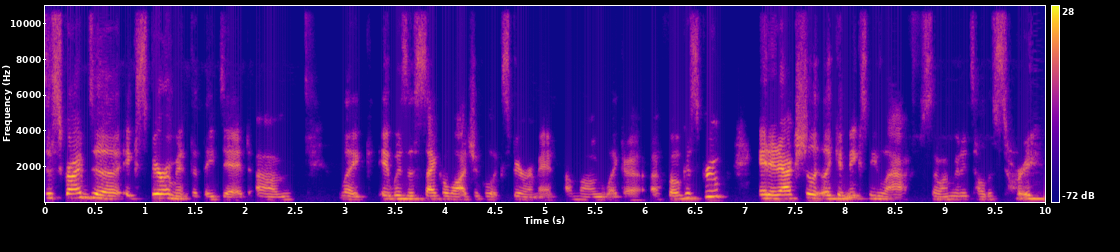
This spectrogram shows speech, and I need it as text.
described an experiment that they did um, like it was a psychological experiment among like a, a, focus group and it actually like it makes me laugh so i'm going to tell the story.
